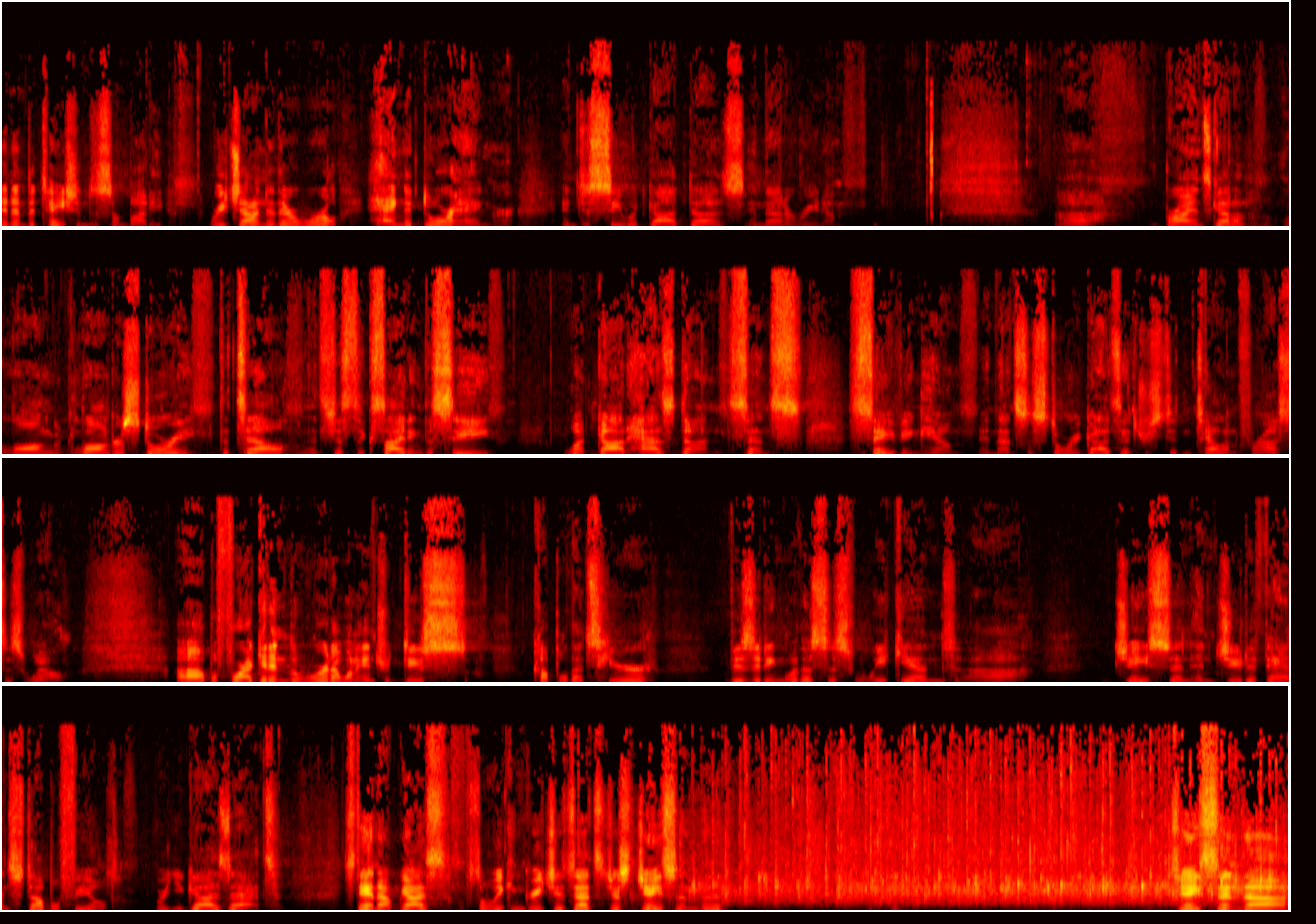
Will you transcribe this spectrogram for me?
an invitation to somebody, reach out into their world, hang a door hanger, and just see what God does in that arena. Uh, Brian's got a long, longer story to tell. It's just exciting to see what God has done since saving him. And that's the story God's interested in telling for us as well. Uh, before I get into the word, I want to introduce a couple that's here visiting with us this weekend uh, Jason and Judith Ann Stubblefield. Where you guys at? Stand up, guys, so we can greet you. That's just Jason, the Jason, uh,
